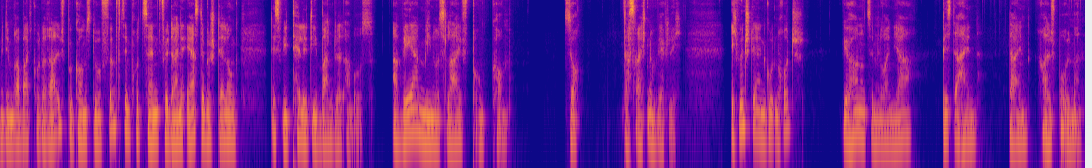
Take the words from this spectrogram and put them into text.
Mit dem Rabattcode RALF bekommst du 15% für deine erste Bestellung des Vitality Bundle Abos. avea-live.com. So, das reicht nun wirklich. Ich wünsche dir einen guten Rutsch. Wir hören uns im neuen Jahr. Bis dahin, dein Ralf Bohlmann.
